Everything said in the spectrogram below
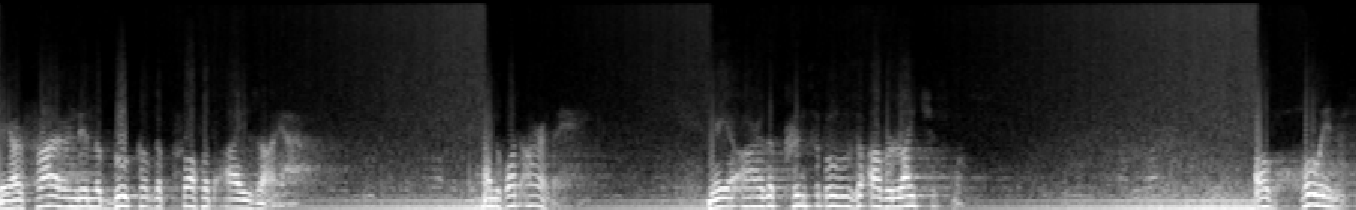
They are found in the book of the prophet Isaiah. And what are they? They are the principles of righteousness, of holiness,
